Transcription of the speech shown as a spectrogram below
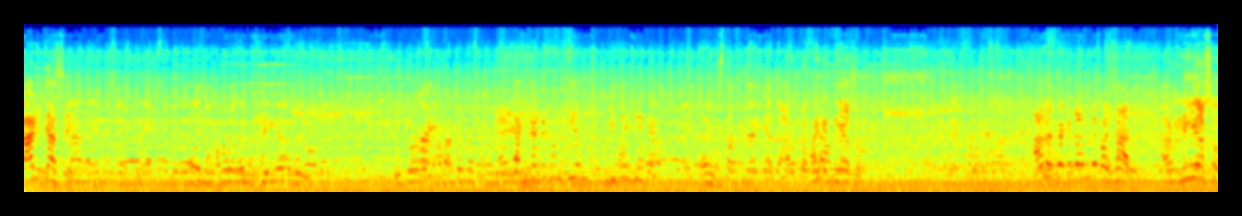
গাড়িতে আছে। আর নিয়ে আসো আর নিয়ে আসো।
